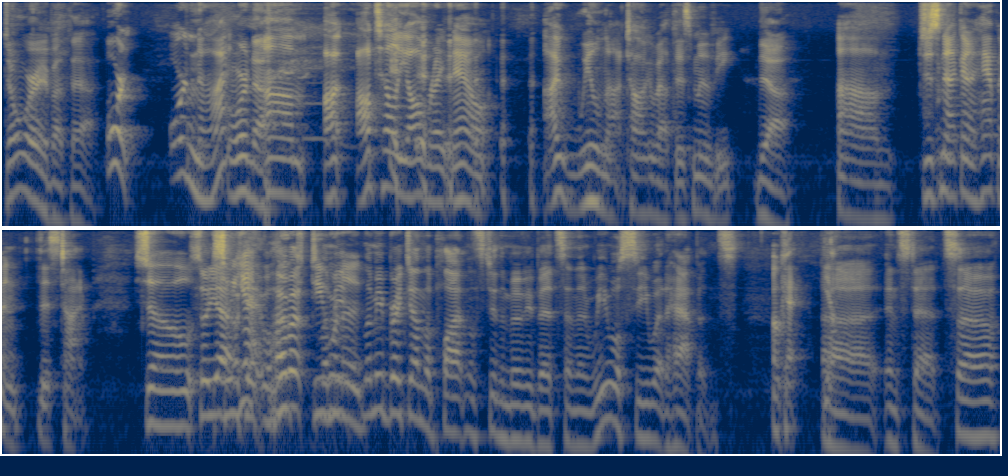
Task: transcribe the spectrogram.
Don't worry about that. Or or not. Or not. Um, I, I'll tell y'all right now. I will not talk about this movie. Yeah. Um, just not gonna happen this time. So So yeah, okay. well, how Luke, about do you let want me to? let me break down the plot and let's do the movie bits, and then we will see what happens Okay. Yeah. uh, instead. So,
